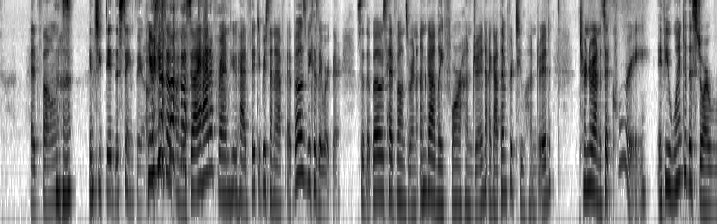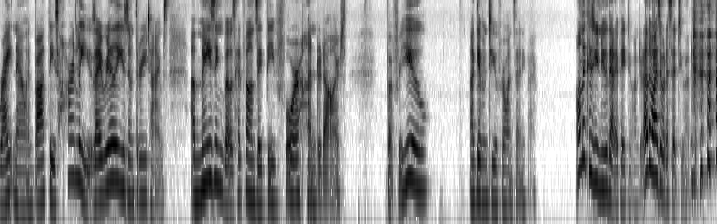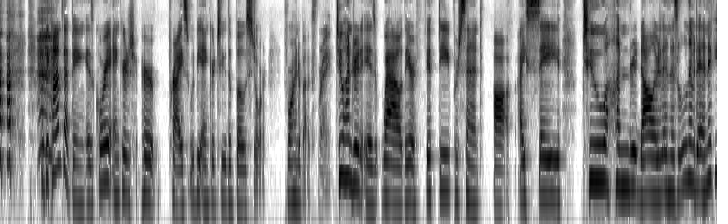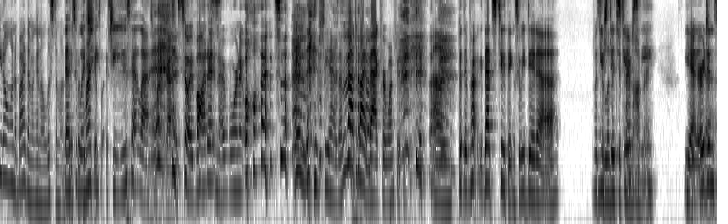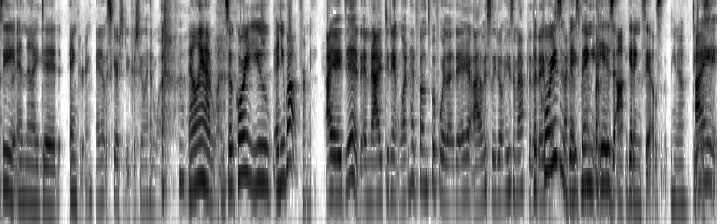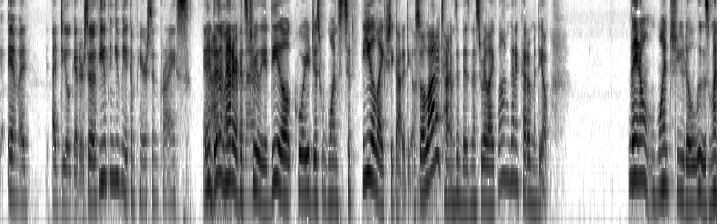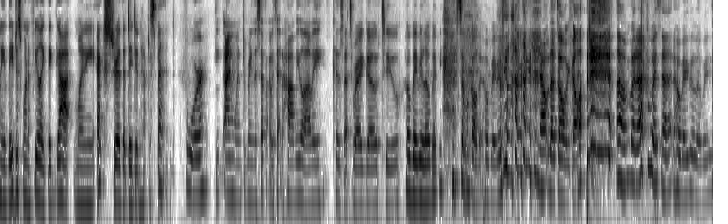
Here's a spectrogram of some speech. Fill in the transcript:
headphones, uh-huh. and she did the same thing. Here's what's so funny. So I had a friend who had 50% off at Bose because they work there. So the Bose headphones were an ungodly 400. I got them for 200. Turned around and said, Corey, if you went to the store right now and bought these hardly used, I really used them three times amazing Bose headphones, they'd be $400. But for you, I'll give them to you for 175 Only because you knew that I paid 200 Otherwise, I would have said 200 But the concept being is Corey anchored her price would be anchored to the Bose store, 400 bucks. Right. 200 is wow, they are 50% off. I save two hundred dollars and it's limited. And if you don't want to buy them, I'm going to list them on That's Facebook what Marketplace. She, she used that last one, guys. so I bought it and I've worn it once. and she has. I'm about to buy it back for one fifty. Um, but the pro- that's two things. So we did uh, what's You the limited time offer? You Yeah, uh, urgency, and then I did anchoring. And it was scarcity because she only had one. I only had one. So Corey, you and you bought from me. I did, and I didn't want headphones before that day. I obviously don't use them after that But day. Corey's have big thing is uh, getting sales. You know, deals. I am a, a deal getter. So if you can give me a comparison price, it doesn't like matter if it's that, truly a deal. Corey just wants to feel like she got a deal. So a lot of times in business, we're like, well, I'm going to cut them a deal. They don't want you to lose money. They just want to feel like they got money extra that they didn't have to spend. For I wanted to bring this up. I was at Hobby Lobby because that's where I go to Oh, baby, low baby. Someone called it Ho Baby no, that's all we call it. Um, but I was at Ho Baby Little Baby.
